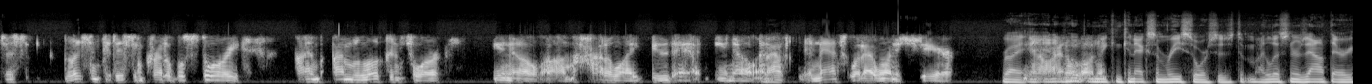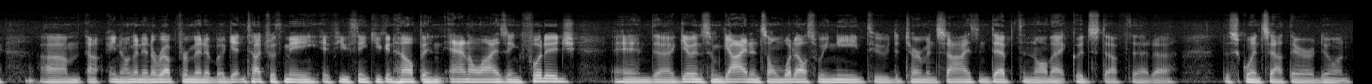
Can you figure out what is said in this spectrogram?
just listen to this incredible story. I'm I'm looking for, you know, um, how do I do that? You know, and I and that's what I want to share. Right, No, and, I I'm hoping we can connect some resources to my listeners out there. Um, uh, you know, I'm going to interrupt for a minute, but get in touch with me if you think you can help in analyzing footage and uh, giving some guidance on what else we need to determine size and depth and all that good stuff that uh, the squints out there are doing.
